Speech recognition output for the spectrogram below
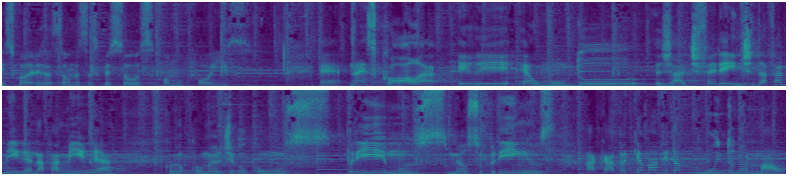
escolarização dessas pessoas? Como foi isso? É, na escola, ele é um mundo já diferente da família. Na família, como eu digo, com os primos, meus sobrinhos, acaba que é uma vida muito normal.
